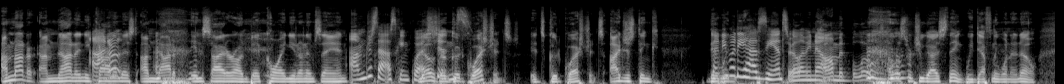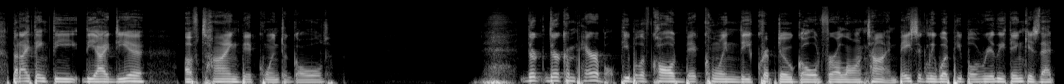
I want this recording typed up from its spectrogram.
I'm not. A, I'm not an economist. I'm not an insider on Bitcoin. You know what I'm saying? I'm just asking questions. No, they're good questions. It's good questions. I just think If anybody has the answer, let me know. comment below. Tell us what you guys think. We definitely want to know. But I think the the idea of tying Bitcoin to gold, they're they're comparable. People have called Bitcoin the crypto gold for a long time. Basically, what people really think is that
